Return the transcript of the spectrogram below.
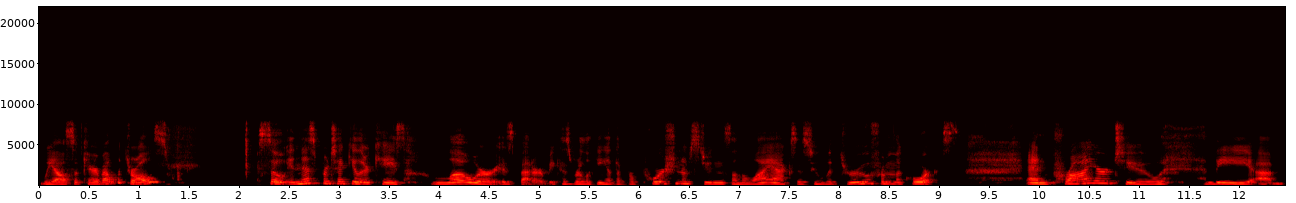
We also care about withdrawals. So in this particular case, lower is better because we're looking at the proportion of students on the y-axis who withdrew from the course. And prior to the um,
